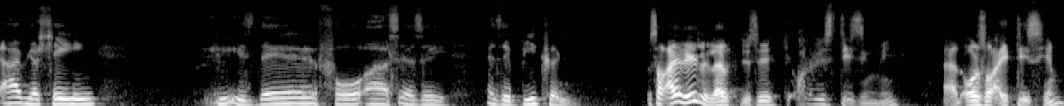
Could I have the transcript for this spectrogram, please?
I'm just saying, he is there for us as a, as a beacon. So I really love, you see, he always teasing me, and also I tease him.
